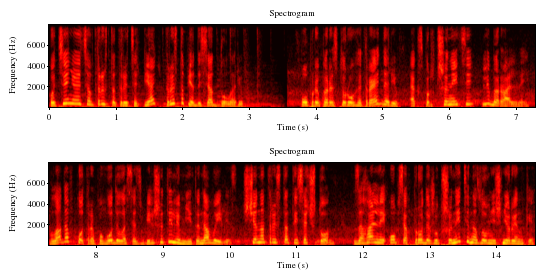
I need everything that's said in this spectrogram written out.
оцінюється в 335-350 доларів. Попри перестороги трейдерів, експорт пшениці ліберальний. Влада вкотре погодилася збільшити ліміти на вивіз ще на 300 тисяч тонн. Загальний обсяг продажу пшениці на зовнішні ринки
